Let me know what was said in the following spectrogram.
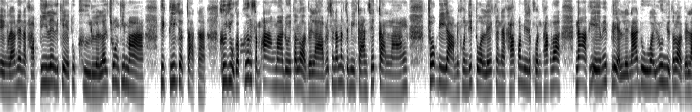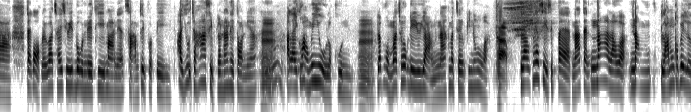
เองแล้วเนี่ยนะครับพี่เล่นลิเกทุกคืนเลยแล้วช่วงที่มาพิกพีจะจัดน่ะคืออยู่กับเครื่องสำอางมาโดยตลอดเวลาเพราะฉะนั้นมันจะมีการเช็ดการล้างโชคดีอย่างเป็นคนที่ตัวเล็กอะนะครับเพราะมีคนทักว่าหน้าพี่เอไม่เปลี่ยนเลยนะดูวัยรุ่นอยู่ตลอดเวลา แต่บอกเลยว่าใช้ชีวิตบนเวทีมาเนี่ยสามสิบกว่าปี อายุจะ50แล้วนะในตอนเนี้ยอืมอะไรก็เอาไม่อยู่หรอกคุณอืมแล้วผมมาโชคดีอยู่อย่างหนึงนะ มาเจอพี่โน่อะครับเราแค่48นะ แต่หน้าเราอะนำล้ำเข้าไปเล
